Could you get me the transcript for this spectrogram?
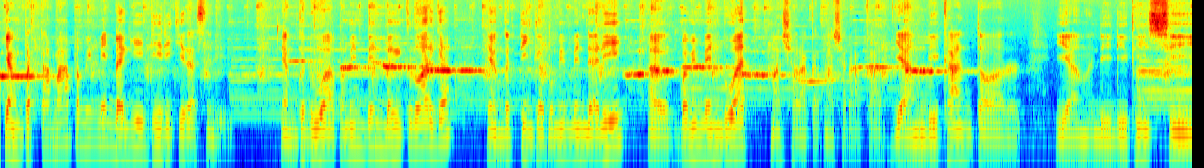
Yang pertama, pemimpin bagi diri kita sendiri. Yang kedua, pemimpin bagi keluarga. Yang ketiga, pemimpin dari uh, pemimpin buat masyarakat-masyarakat yang di kantor, yang di divisi,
